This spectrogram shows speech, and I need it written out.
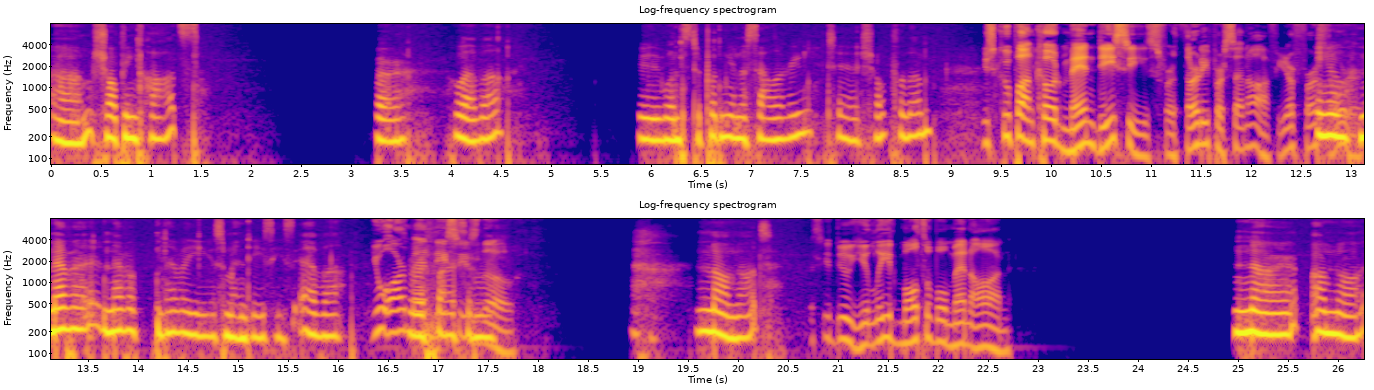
um, shopping carts for whoever who wants to put me on a salary to shop for them. Use coupon code Mendices for thirty percent off your first You order. never, never, never use Mendices ever. You are Mendices though. No, I'm not. Yes, you do. You lead multiple men on. No, I'm not.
